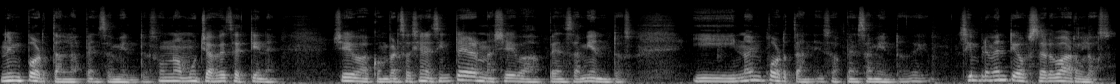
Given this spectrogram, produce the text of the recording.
No importan los pensamientos. Uno muchas veces tiene, lleva conversaciones internas, lleva pensamientos. Y no importan esos pensamientos. simplemente observarlos.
